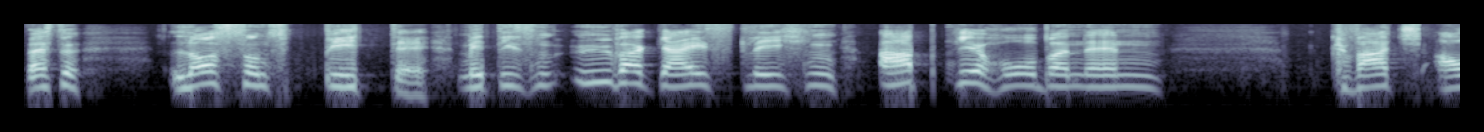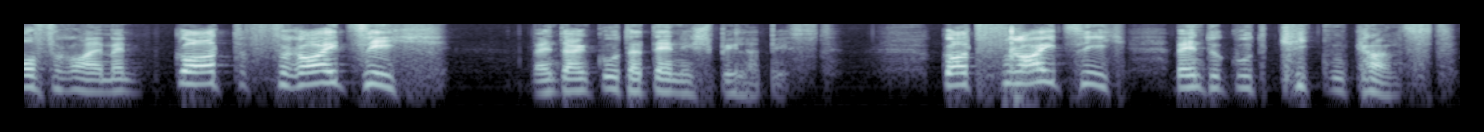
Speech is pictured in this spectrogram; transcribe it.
Weißt du, lass uns bitte mit diesem übergeistlichen, abgehobenen, Quatsch aufräumen. Gott freut sich, wenn du ein guter Tennisspieler bist. Gott freut sich, wenn du gut kicken kannst.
